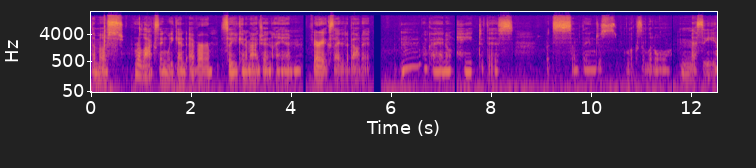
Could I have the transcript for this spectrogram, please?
the most relaxing weekend ever. So you can imagine I am very excited about it. Mm, okay, I don't hate this, but something just looks a little messy.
